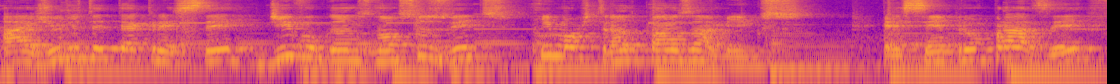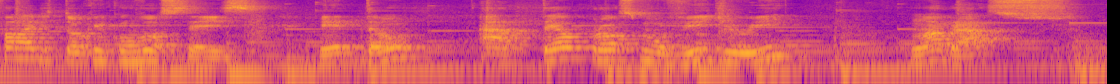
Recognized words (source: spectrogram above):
Ajude o TT a crescer divulgando os nossos vídeos e mostrando para os amigos. É sempre um prazer falar de Tolkien com vocês. Então, até o próximo vídeo e um abraço!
